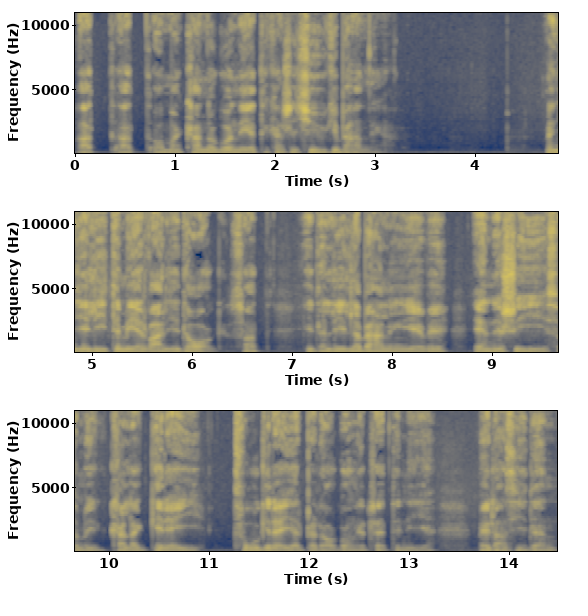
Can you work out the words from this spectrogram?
att, att om man kan nog gå ner till kanske 20 behandlingar. Men ge lite mer varje dag. Så att i den lilla behandlingen ger vi energi som vi kallar grej. Två grejer per dag gånger 39. Medan i den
